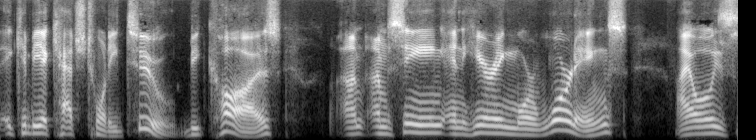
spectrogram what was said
it can be a catch twenty two because I'm I'm seeing and hearing more warnings. I always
